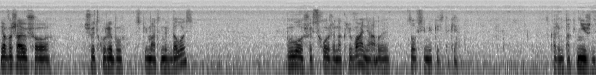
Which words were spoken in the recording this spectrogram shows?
Я вважаю, що швидку рибу спіймати не вдалося. Було щось схоже на клювання, але зовсім якесь таке, скажімо так, ніжне.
